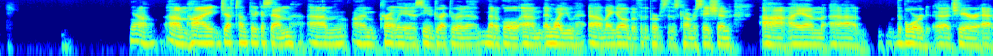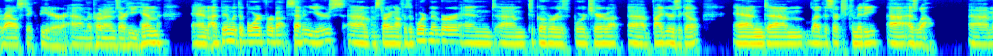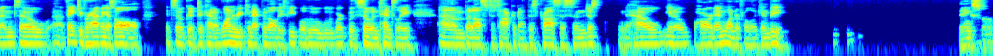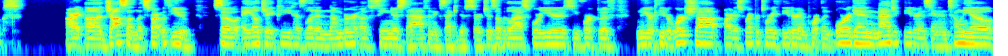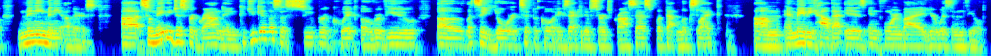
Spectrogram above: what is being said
Yeah. Um, hi, Jeff Tamkidikasem. Um, I'm currently a senior director at a medical um, NYU uh, Langone, but for the purpose of this conversation, uh, I am uh, the board uh, chair at Rattlestick Theater. Uh, my pronouns are he, him, and I've been with the board for about seven years, um, I'm starting off as a board member and um, took over as board chair about uh, five years ago and um, led the search committee uh, as well. Um, and so uh, thank you for having us all it's so good to kind of one reconnect with all these people who we work with so intensely, um, but also to talk about this process and just how you know hard and wonderful it can be. Thanks, folks. All right, uh, Jocelyn, let's start with you. So ALJP has led a number of senior staff and executive searches over the last four years. You've worked with New York Theater Workshop, Artist Repertory Theater in Portland, Oregon, Magik Theater in San Antonio, many, many others. Uh, so maybe just for grounding, could you give us a super quick overview of, let's say, your typical executive search process, what that looks like, um, and maybe how that is informed by your wisdom in the field?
